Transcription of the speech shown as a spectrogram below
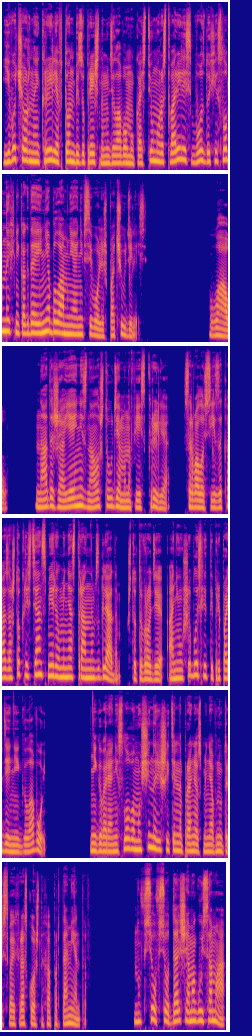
Его черные крылья в тон безупречному деловому костюму растворились в воздухе, словно их никогда и не было, а мне они всего лишь почудились. Вау, надо же, а я и не знала, что у демонов есть крылья. Сорвалось с языка, за что Кристиан смерил меня странным взглядом. Что-то вроде «А не ушиблась ли ты при падении головой?» Не говоря ни слова, мужчина решительно пронес меня внутрь своих роскошных апартаментов. «Ну все, все, дальше я могу и сама»,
